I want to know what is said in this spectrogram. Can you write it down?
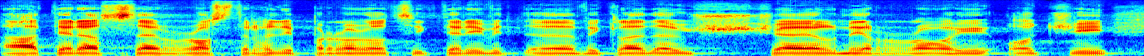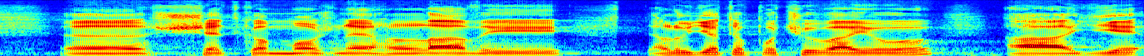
a teraz se roztrhli proroci, kteří eh, vykladají šelmy, rohy, oči, eh, všetko možné, hlavy. A ľudia to počúvajú a je,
